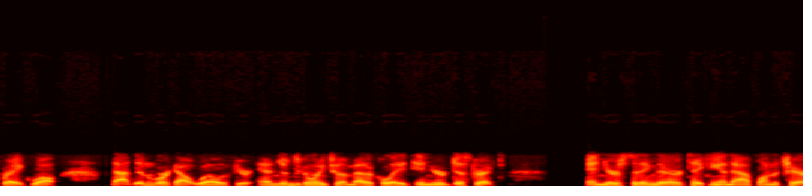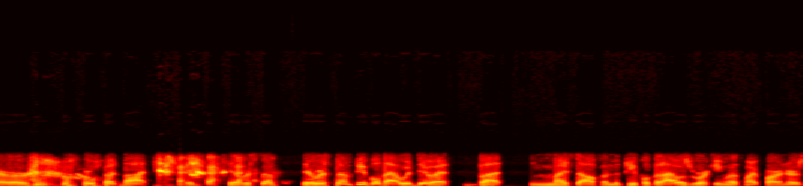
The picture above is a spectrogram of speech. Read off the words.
break. Well, that didn't work out well if your engine's going to a medical aid in your district and you're sitting there taking a nap on a chair or, or whatnot. It, there were some there were some people that would do it, but myself and the people that I was working with, my partners,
